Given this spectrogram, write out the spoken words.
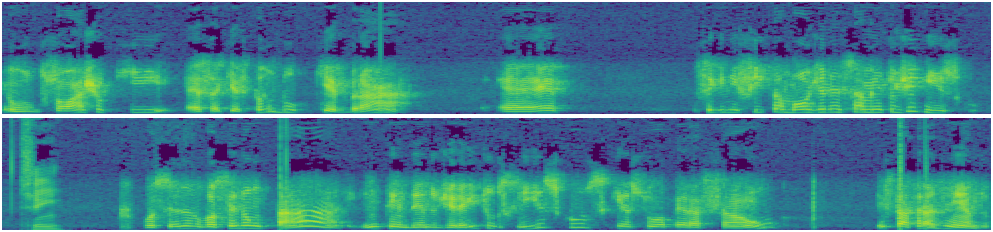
Eu só acho que essa questão do quebrar é, significa mau gerenciamento de risco. Sim. Você, você não está entendendo direito os riscos que a sua operação está trazendo.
